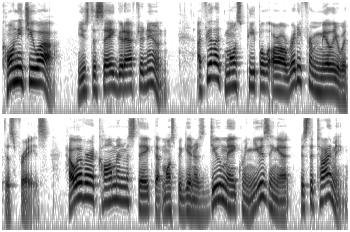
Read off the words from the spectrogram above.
Konnichiwa used to say good afternoon. I feel like most people are already familiar with this phrase. However, a common mistake that most beginners do make when using it is the timing.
